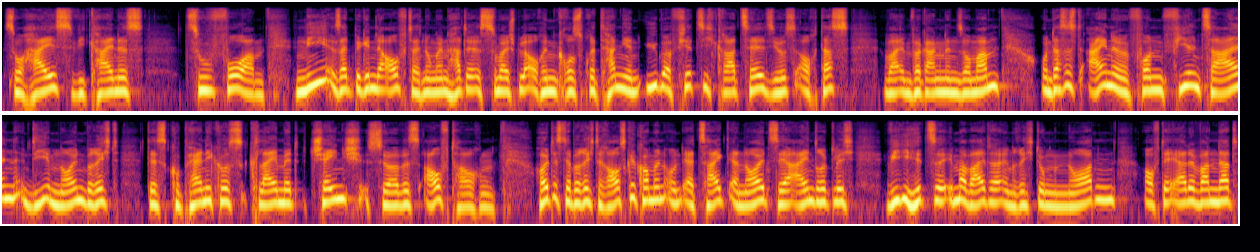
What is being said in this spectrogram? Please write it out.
so heiß wie keines zuvor. Nie seit Beginn der Aufzeichnungen hatte es zum Beispiel auch in Großbritannien über 40 Grad Celsius. Auch das war im vergangenen Sommer. Und das ist eine von vielen Zahlen, die im neuen Bericht des Copernicus Climate Change Service auftauchen. Heute ist der Bericht rausgekommen und er zeigt erneut sehr eindrücklich, wie die Hitze immer weiter in Richtung Norden auf der Erde wandert.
